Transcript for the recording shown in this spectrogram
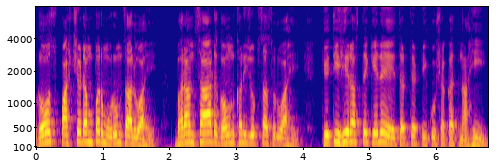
रोज पाचशे डंपर मुरुम चालू आहे. भरमसाठ गौण खनिज उपसा सुरू आहे. कितीही रस्ते केले तर ते टिकू शकत नाही.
